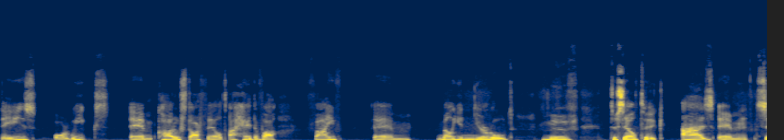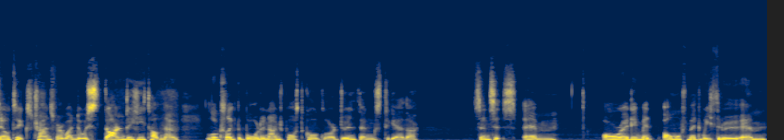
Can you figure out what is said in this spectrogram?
days or weeks. Um, Carl Starfelt ahead of a five um, million euro move to Celtic as um, Celtic's transfer window is starting to heat up now. Looks like the board and Ange Postecoglou are doing things together since it's um, already mid almost midway through um,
